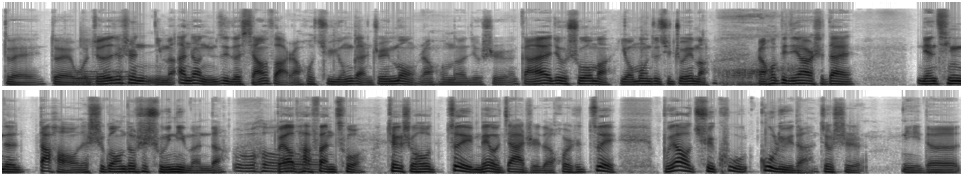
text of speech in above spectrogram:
对对，我觉得就是你们按照你们自己的想法，然后去勇敢追梦，然后呢，就是敢爱就说嘛，有梦就去追嘛。然后毕竟二十代年轻的大好的时光都是属于你们的，不不要怕犯错。这个时候最没有价值的，或者是最不要去顾顾虑的，就是你的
